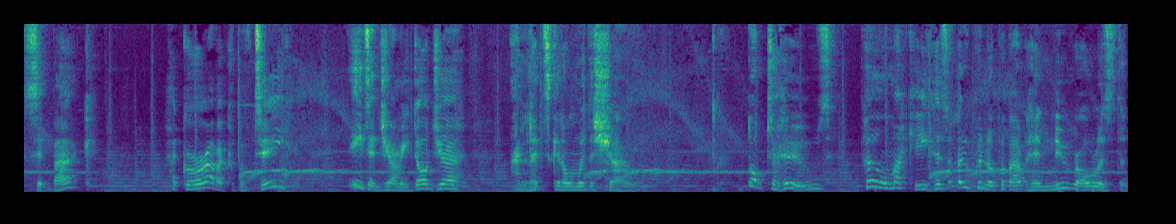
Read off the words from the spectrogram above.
sit back, grab a cup of tea, eat a jammy dodger, and let's get on with the show. Doctor Who's Pearl Mackie has opened up about her new role as the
